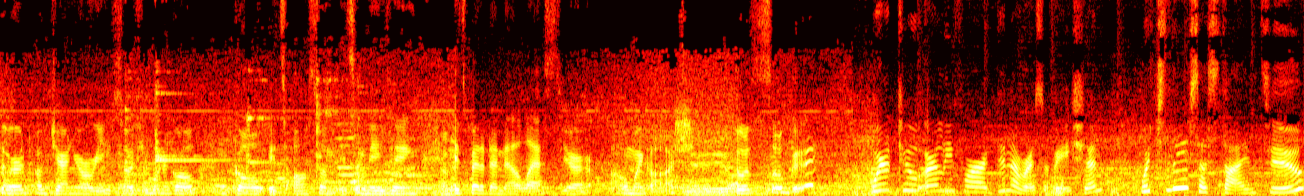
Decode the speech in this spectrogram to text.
3rd of January. So if you want to go, go. It's awesome. It's amazing. It's better than last year. Oh my gosh. It was so good. We're too early for our dinner reservation, which leaves us time to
